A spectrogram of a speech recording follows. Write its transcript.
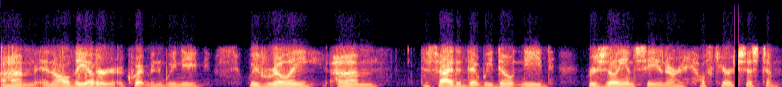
um, and all the other equipment we need. We've really um, decided that we don't need resiliency in our healthcare system,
